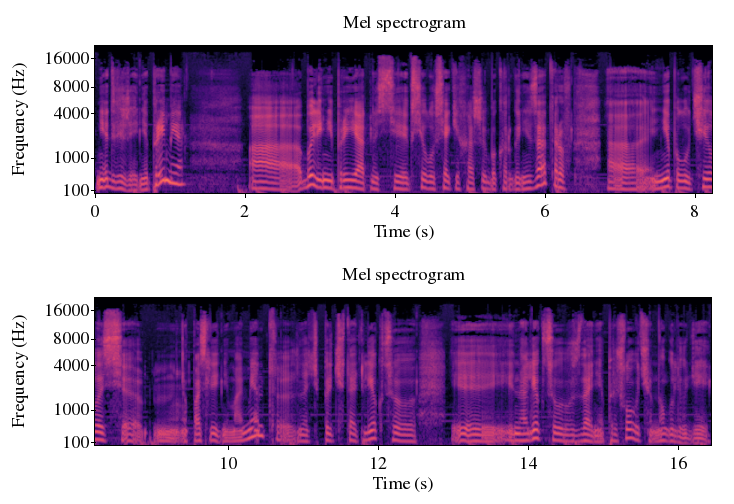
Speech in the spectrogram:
нет движения. Пример. А, были неприятности в силу всяких ошибок организаторов. А, не получилось э, в последний момент значит, прочитать лекцию, и, и на лекцию в здание пришло очень много людей.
